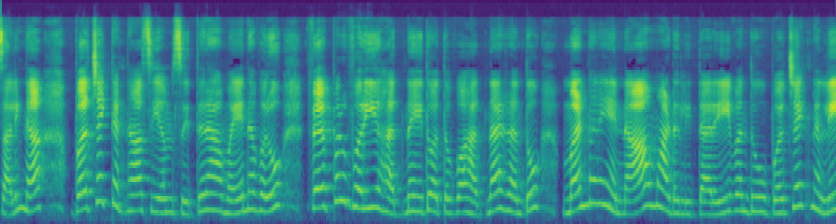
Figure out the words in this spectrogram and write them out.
ಸಾಲಿನ ಬಜೆಟ್ ಅನ್ನ ಸಿಎಂ ಸಿದ್ದರಾಮಯ್ಯನವರು ಫೆಬ್ರವರಿ ಹದಿನೈದು ಅಥವಾ ಹದಿನಾರರಂದು ಮಂಡನೆಯನ್ನ ಮಾಡಲಿದ್ದಾರೆ. ಈ ಒಂದು ಬಜೆಟ್ನಲ್ಲಿ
